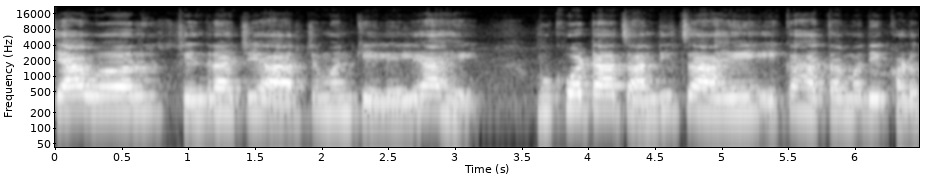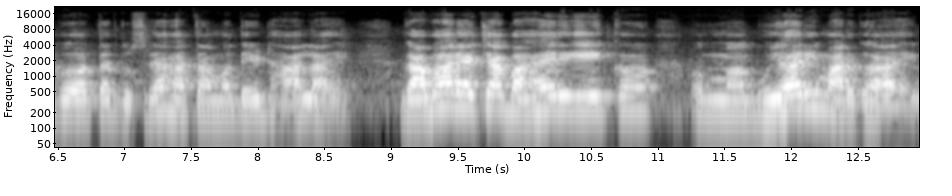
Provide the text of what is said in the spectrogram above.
त्यावर चंद्राचे आर्चमन केलेले आहे. मुखवटा चांदीचा आहे. एका हातामध्ये खडग तर दुसऱ्या हातामध्ये ढाल आहे. गाभाऱ्याच्या बाहेर एक भुयारी मार्ग आहे.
